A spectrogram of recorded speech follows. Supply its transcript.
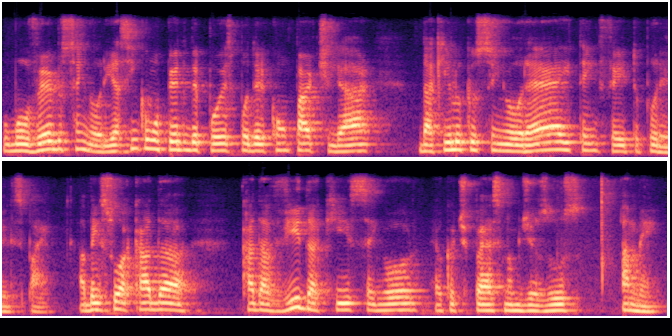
o mover do Senhor e assim como Pedro depois poder compartilhar daquilo que o Senhor é e tem feito por eles, Pai. Abençoa cada cada vida aqui, Senhor, é o que eu te peço em nome de Jesus. Amém.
